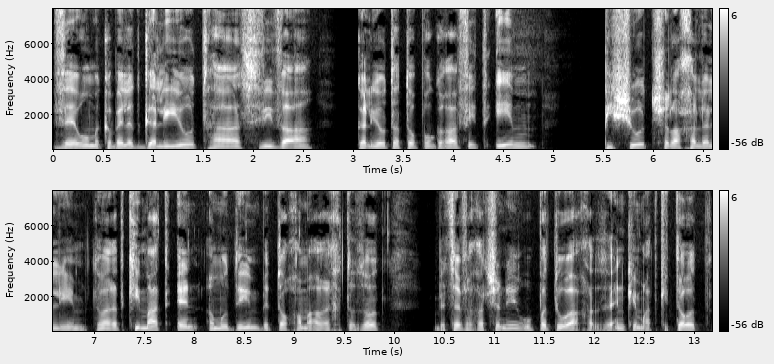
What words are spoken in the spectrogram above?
והוא מקבל את גליות הסביבה, גליות הטופוגרפית, עם פישוט של החללים. זאת אומרת, כמעט אין עמודים בתוך המערכת הזאת. בית ספר חדשני הוא פתוח, אז אין כמעט כיתות,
